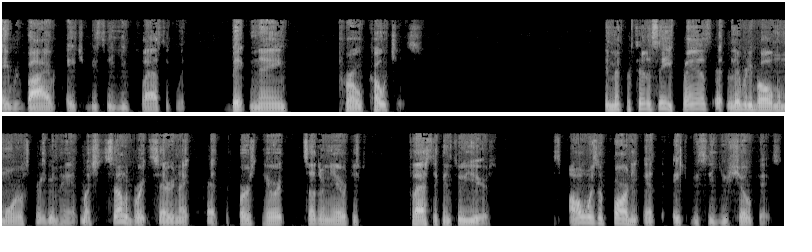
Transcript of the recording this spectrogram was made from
a revived HBCU Classic with big name pro coaches. In Memphis, Tennessee, fans at Liberty Bowl Memorial Stadium had much to celebrate Saturday night at the first Southern Heritage Classic in two years. It's always a party at the HBCU showcase.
